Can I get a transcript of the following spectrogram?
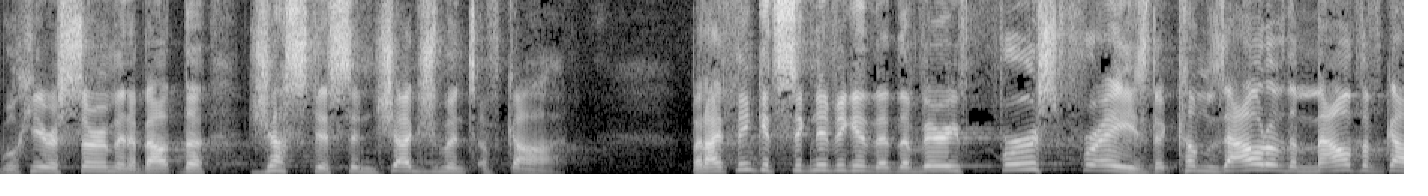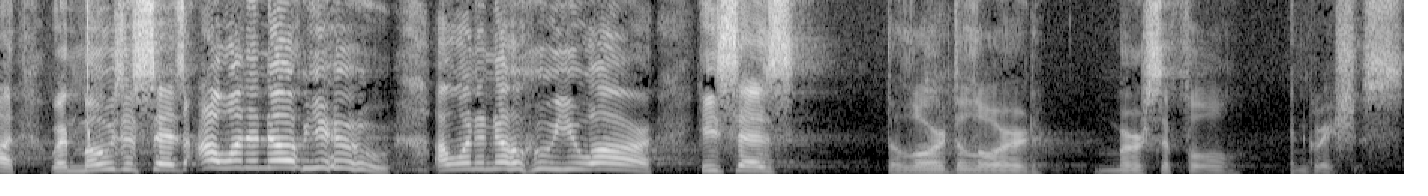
we'll hear a sermon about the justice and judgment of God. But I think it's significant that the very first phrase that comes out of the mouth of God, when Moses says, I want to know you, I want to know who you are, he says, The Lord, the Lord, merciful and gracious.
